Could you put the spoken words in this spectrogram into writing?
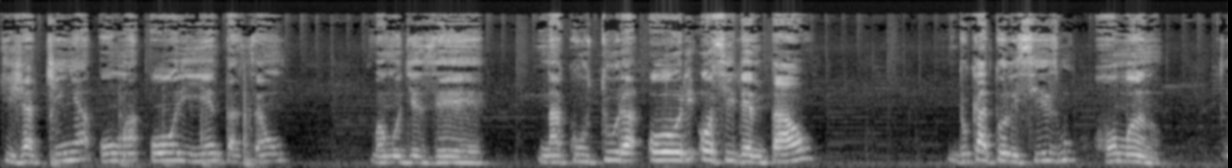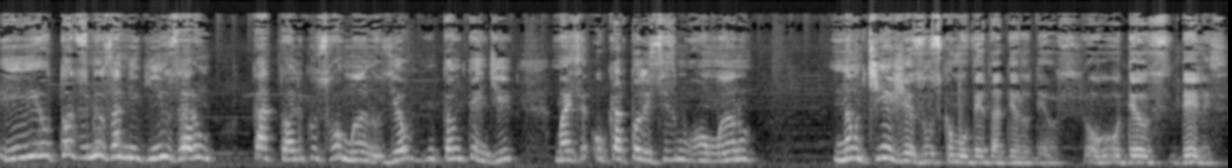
que já tinha uma orientação, vamos dizer, na cultura ocidental do catolicismo romano. E eu, todos os meus amiguinhos eram católicos romanos. Eu então entendi mas o catolicismo romano não tinha Jesus como verdadeiro Deus, o, o Deus deles.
